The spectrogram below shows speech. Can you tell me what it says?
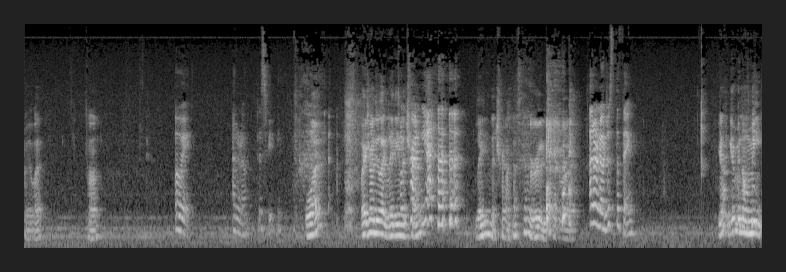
Wait, what? Huh? oh wait. I don't know. Just feed me. What? Are you trying to do like Lady in I'm the trying. Tramp? Yeah. Lady in the Tramp. That's kind of rude. Think about it. I don't know. Just the thing. You're not giving me no meat.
